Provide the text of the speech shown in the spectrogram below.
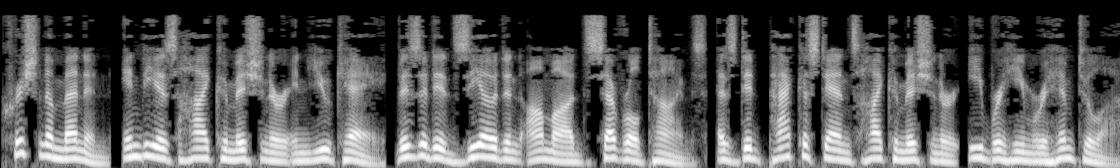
Krishna Menon, India's High Commissioner in UK, visited Ziauddin Ahmad several times, as did Pakistan's High Commissioner, Ibrahim Rahimtullah.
